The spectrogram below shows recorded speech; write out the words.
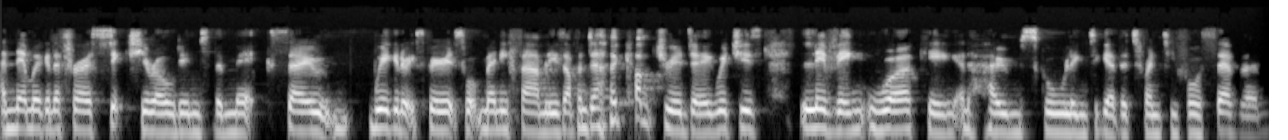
and then we're going to throw a six year old into the mix. So we're going to experience what many families up and down the country are doing, which is living, working, and homeschooling together 24 seven.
